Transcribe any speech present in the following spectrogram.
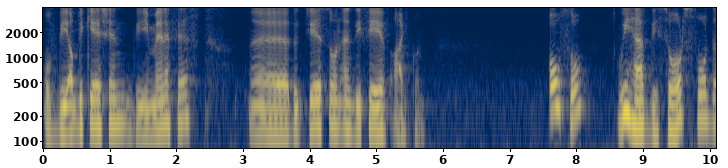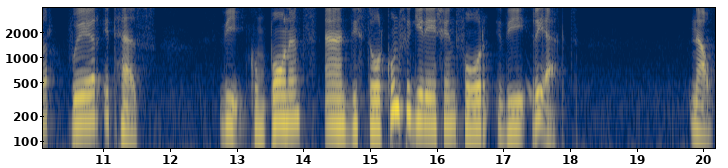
of the application, the manifest, uh, the JSON and the favicon. Also, we have the source folder where it has the components and the store configuration for the React. Now,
